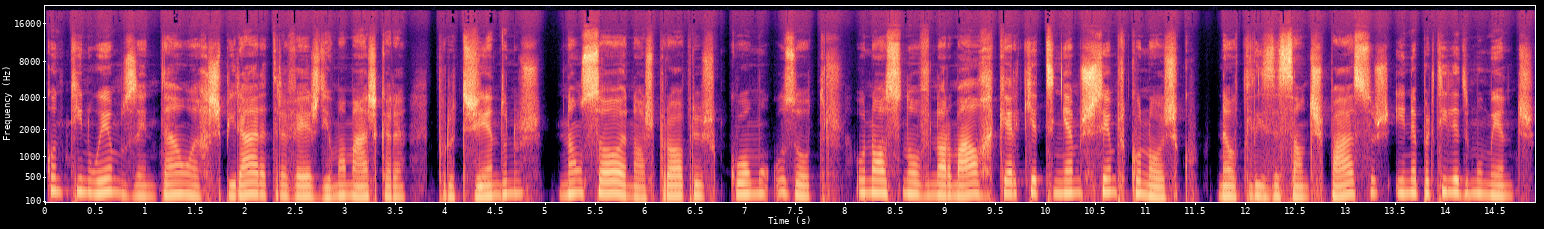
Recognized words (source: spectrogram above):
continuemos então a respirar através de uma máscara, protegendo-nos não só a nós próprios, como os outros. O nosso novo normal requer que a tenhamos sempre conosco, na utilização de espaços e na partilha de momentos,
